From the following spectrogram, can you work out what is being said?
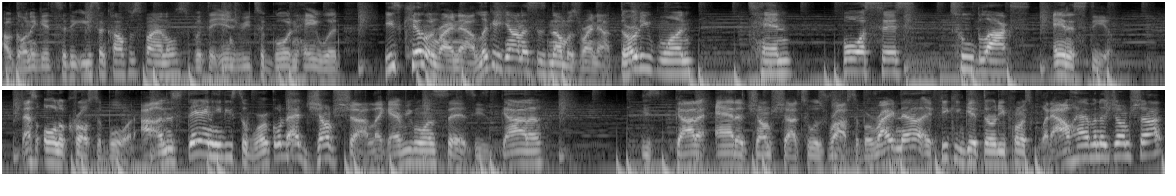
are gonna get to the Eastern Conference Finals with the injury to Gordon Hayward. He's killing right now. Look at Giannis's numbers right now: 31, 10, 4 assists, two blocks, and a steal. That's all across the board. I understand he needs to work on that jump shot, like everyone says. He's gotta he's gotta add a jump shot to his roster. But right now, if he can get 30 points without having a jump shot,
